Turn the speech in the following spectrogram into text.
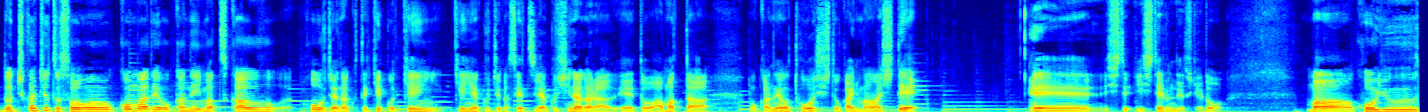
どっちかというとそこまでお金今使う方じゃなくて結構倹約っていうか節約しながら、えー、と余ったお金を投資とかに回して、えーしてしてるんですけどまあこういう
